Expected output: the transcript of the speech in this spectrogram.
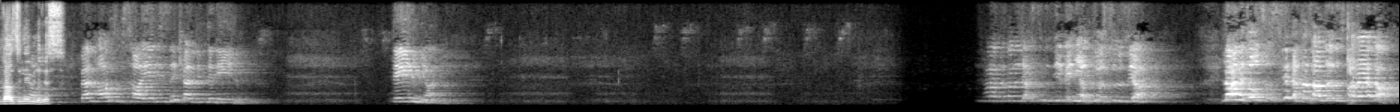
biraz dinleyebiliriz. Ben artık sayenizde kendimde değilim. Değilim yani. Para yakıyorsunuz ya. Lanet olsun size de kazandığınız paraya da.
